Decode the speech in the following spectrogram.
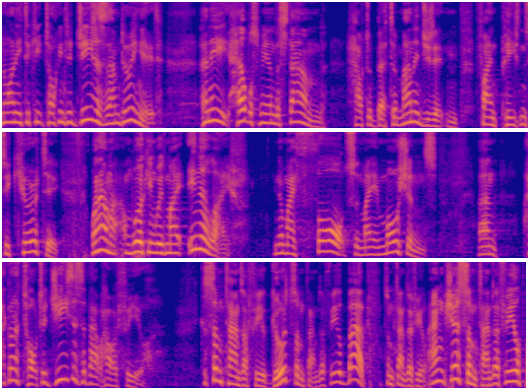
No, I need to keep talking to Jesus as I'm doing it. And he helps me understand how to better manage it and find peace and security. When I'm, I'm working with my inner life, you know, my thoughts and my emotions, and I've got to talk to Jesus about how I feel. Because sometimes I feel good, sometimes I feel bad, sometimes I feel anxious, sometimes I feel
